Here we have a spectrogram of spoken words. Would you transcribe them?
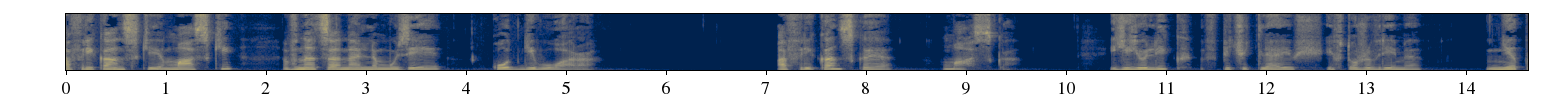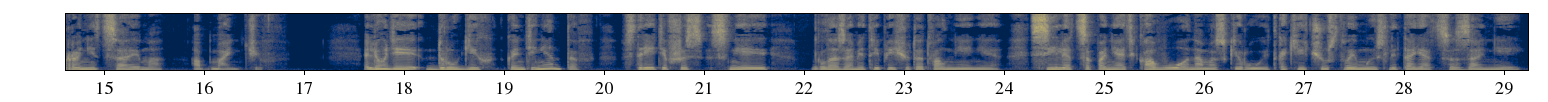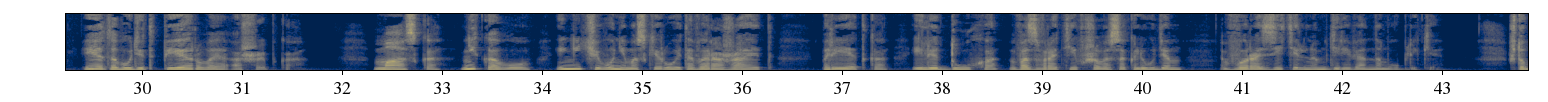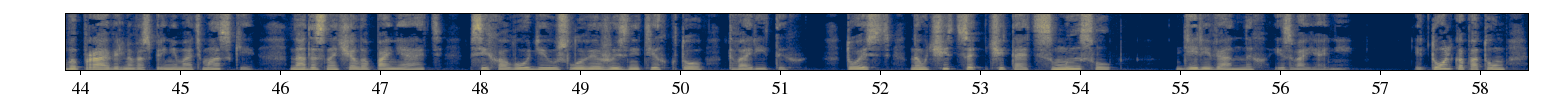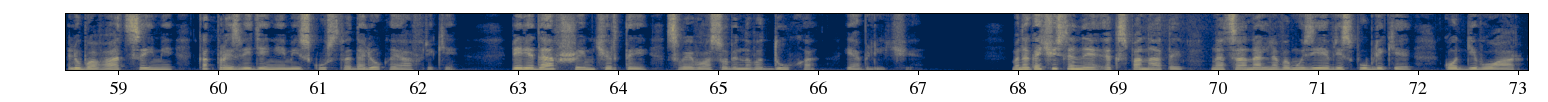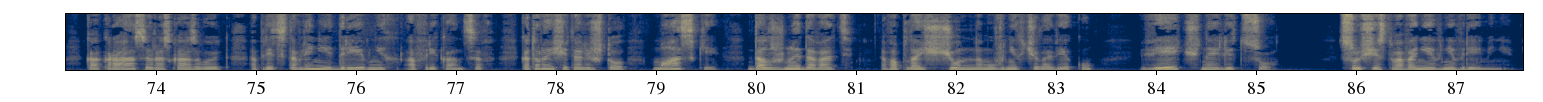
Африканские маски в Национальном музее Кот-д'Ивуара. Африканская маска. Ее лик впечатляющий и в то же время непроницаемо обманчив. Люди других континентов, встретившись с ней, глазами трепещут от волнения, силятся понять, кого она маскирует, какие чувства и мысли таятся за ней. И это будет первая ошибка. Маска никого и ничего не маскирует, а выражает предка или духа, возвратившегося к людям в выразительном деревянном облике. Чтобы правильно воспринимать маски, надо сначала понять психологию и условия жизни тех, кто творит их, то есть научиться читать смысл деревянных изваяний. И только потом любоваться ими, как произведениями искусства далекой Африки, передавшие им черты своего особенного духа и обличия. Многочисленные экспонаты Национального музея в республике Кот-д'Ивуар как раз и рассказывают о представлении древних африканцев, которые считали, что маски должны давать воплощенному в них человеку вечное лицо, существование вне времени.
